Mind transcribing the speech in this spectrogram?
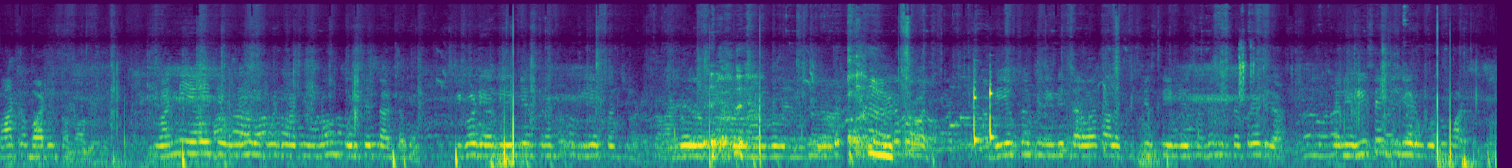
వాటర్ బాటిల్స్ వస్తాయి. ఇవన్నీ ఏవైతే ఉన్నాయో ఇటువంటి వాటిని మనం పొడి చెత్త అంటాము. ఇటువంటి ఇవన్నీ ఏం చేస్తారంటే బియ్యం సంచి. ఆ బియ్యం సంచి నిండిన తర్వాత అలా పిచ్చేస్తే ఏం చేస్తారంటే సెపరేట్గా దాన్ని రీసైకిల్ చేయడం కోసం వాడతాం.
